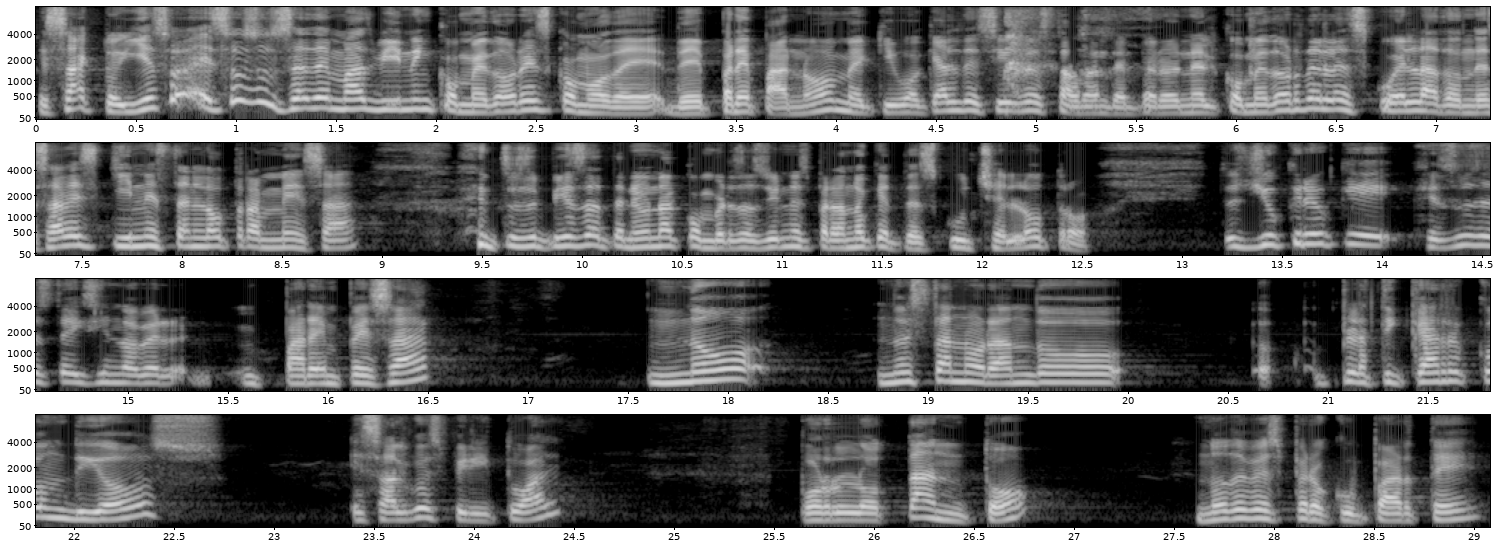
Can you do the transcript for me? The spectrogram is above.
Exacto, y eso, eso sucede más bien en comedores como de, de, prepa, ¿no? Me equivoqué al decir restaurante, pero en el comedor de la escuela, donde sabes quién está en la otra mesa, entonces empiezas a tener una conversación esperando que te escuche el otro. Entonces yo creo que Jesús está diciendo, a ver, para empezar, no, no están orando, platicar con Dios es algo espiritual, por lo tanto, no debes preocuparte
